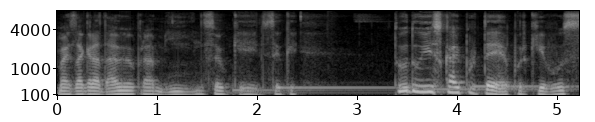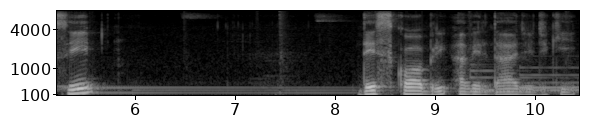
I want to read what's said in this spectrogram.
mais agradável para mim, não sei o que, não sei o que. Tudo isso cai por terra porque você descobre a verdade de que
